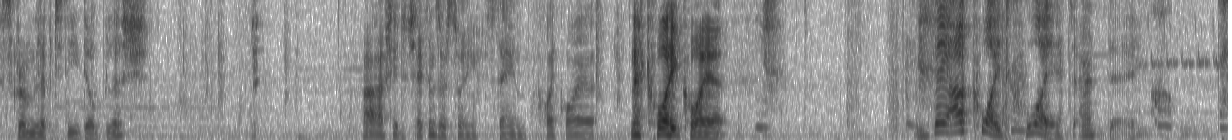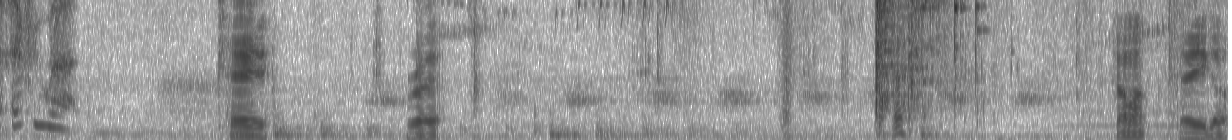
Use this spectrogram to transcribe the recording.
scrumlipty dublish. Ah, actually, the chickens are staying, staying quite quiet. They're quite quiet. They are quite quiet, aren't they? Oh, they're everywhere. Okay. Right. Come on. There you go.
